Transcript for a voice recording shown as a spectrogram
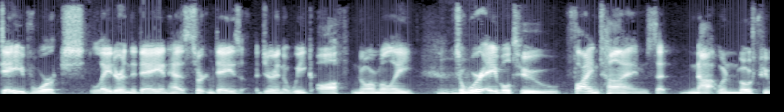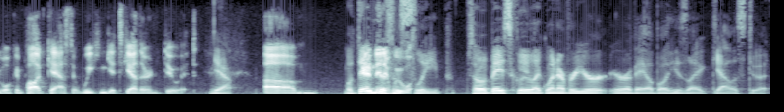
Dave works later in the day and has certain days during the week off normally. Mm-hmm. So we're able to find times that not when most people can podcast that we can get together and do it. yeah. Um, Well, Dave And then if doesn't we sleep, so basically, like whenever you're you're available, he's like, "Yeah, let's do it."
